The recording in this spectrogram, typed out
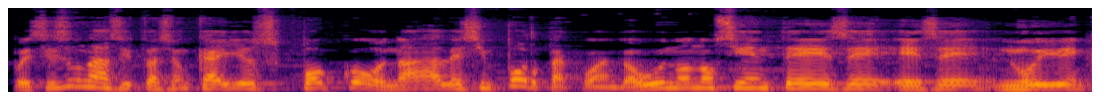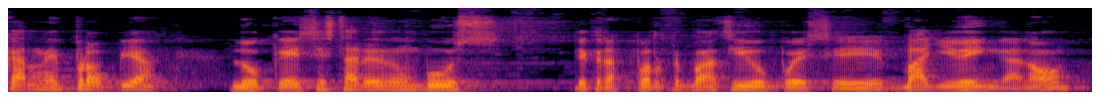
pues es una situación que a ellos poco o nada les importa. Cuando uno no siente ese, ese, no vive en carne propia, lo que es estar en un bus de transporte masivo, pues eh, vaya y venga, ¿no?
